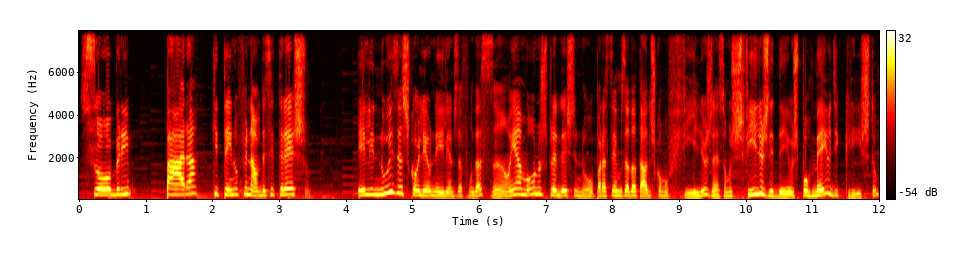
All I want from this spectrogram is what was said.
sobre para que tem no final desse trecho. Ele nos escolheu nele antes da fundação, em amor nos predestinou para sermos adotados como filhos, né? Somos filhos de Deus por meio de Cristo,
